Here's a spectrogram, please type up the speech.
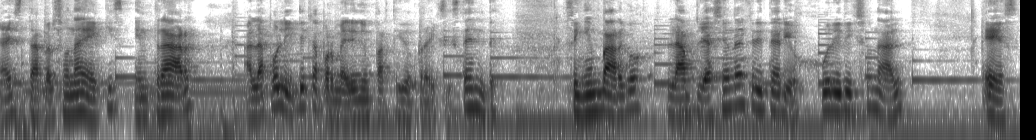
a esta persona X entrar a la política por medio de un partido preexistente. Sin embargo, la ampliación del criterio jurisdiccional es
